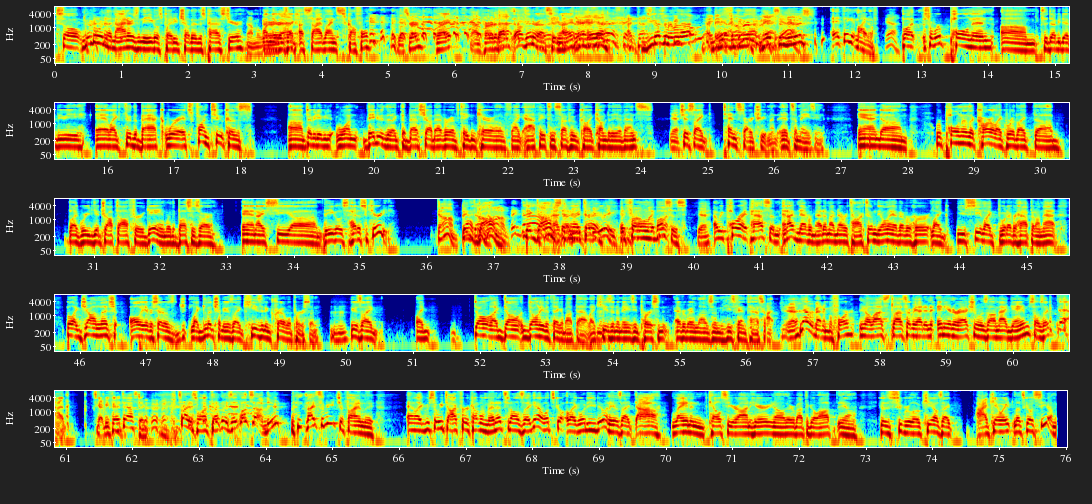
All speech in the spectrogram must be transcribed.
So remember when the Niners and the Eagles played each other this past year? I'm aware and there was like a sideline scuffle, Yes, sir. right? I've heard of That, that. that was interesting, right? Yeah, yeah, yeah. Do you guys remember that? I Do you guys remember that? Made some news. I think it might have. Yeah. But so we're pulling in um, to WWE and like through the back where it's fun too because um, WWE one they do the, like the best job ever of taking care of like athletes and stuff who like come to the events. Yeah. Just like ten star treatment. It's amazing. And um, we're pulling in the car like we're like the like where you get dropped off for a game where the buses are. And I see uh, the Eagles head of security. Dom. Big Yeah, Dom. Dom. Big Big Dom. Dom, standing right there WWE. in front of one of the Like what? buses. Yeah. And we pull right past him, and I've never met him. I've never talked to him. The only I've ever heard, like, you see, like, whatever happened on that. But, like, John Lynch, all he ever said was, like, Lynch told me, he was like, he's an incredible person. Mm-hmm. He was like, like, don't like don't don't even think about that. Like he's an amazing person. Everybody loves him. He's fantastic. I Yeah. Never met him before. You know, last last time we had an, any interaction was on that game. So I was like, yeah, it's gonna be fantastic. so I just walked up there. and said, "What's up, dude? nice to meet you finally." And like, so we talked for a couple minutes, and I was like, "Yeah, what's go? Like, what are you doing?" He was like, "Ah, Lane and Kelce are on here. You know, they're about to go out. You know, because was super low key." I was like, "I can't wait. Let's go see them."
